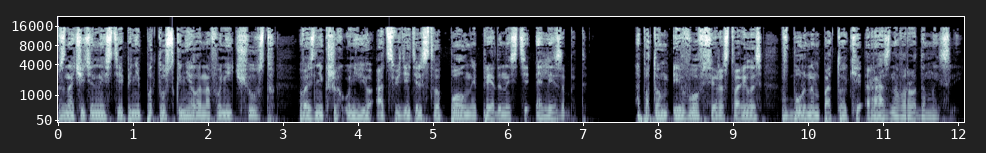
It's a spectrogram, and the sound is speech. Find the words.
в значительной степени потускнела на фоне чувств, возникших у нее от свидетельства полной преданности Элизабет. А потом и вовсе растворилась в бурном потоке разного рода мыслей.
